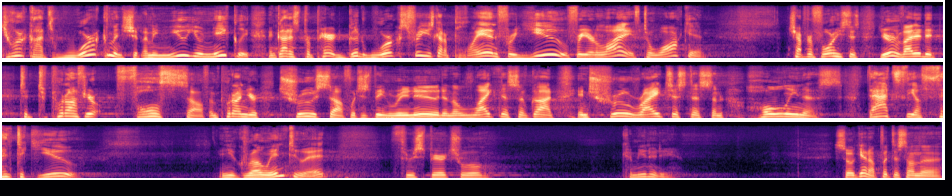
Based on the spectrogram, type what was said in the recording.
You are God's workmanship. I mean, you uniquely. And God has prepared good works for you. He's got a plan for you, for your life to walk in. Chapter 4, he says, You're invited to, to, to, put off your false self and put on your true self, which is being renewed in the likeness of God, in true righteousness and holiness. That's the authentic you. And you grow into it through spiritual community. So, again, I'll put this on the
